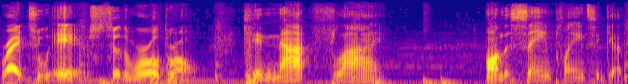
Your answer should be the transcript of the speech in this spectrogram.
right? Two heirs to the royal throne cannot fly on the same plane together.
